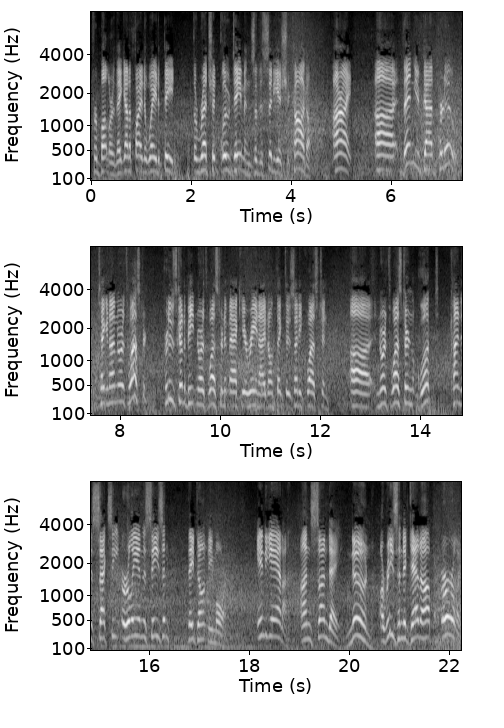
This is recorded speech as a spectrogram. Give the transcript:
for Butler. They got to find a way to beat the wretched Blue Demons of the city of Chicago. All right, uh, then you've got Purdue taking on Northwestern. Purdue's going to beat Northwestern at Mackey Arena. I don't think there's any question. Uh, Northwestern looked kind of sexy early in the season. They don't anymore. Indiana on Sunday, noon, a reason to get up early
